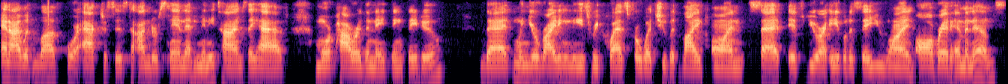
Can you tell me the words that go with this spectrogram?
And I would love for actresses to understand that many times they have more power than they think they do. That when you're writing these requests for what you would like on set, if you are able to say you want all red M&Ms,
